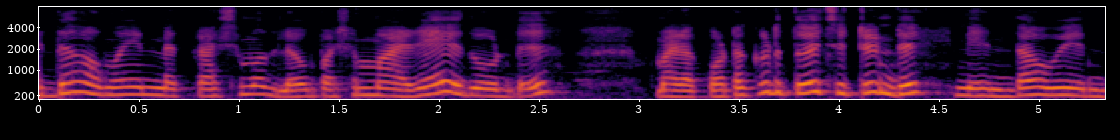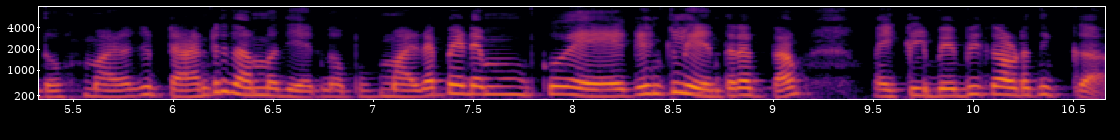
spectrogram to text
ഇതാവുമ്പോൾ എണ്ണക്കാശ് മുതലാവും. പക്ഷെ മഴ ആയതുകൊണ്ട് മഴക്കോട്ടൊക്കെ എടുത്തു വെച്ചിട്ടുണ്ട്. ഇനി എന്താവോ എന്തോ. മഴ കിട്ടാണ്ടിരുന്നാൽ മതിയായിരുന്നു. അപ്പോൾ മഴ പെയ്യുമ്പോൾ നമുക്ക് വേഗം ക്ലിയന്തർ എത്താം. മൈക്കിൾ ബേബിക്ക് അവിടെ നിൽക്കുക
